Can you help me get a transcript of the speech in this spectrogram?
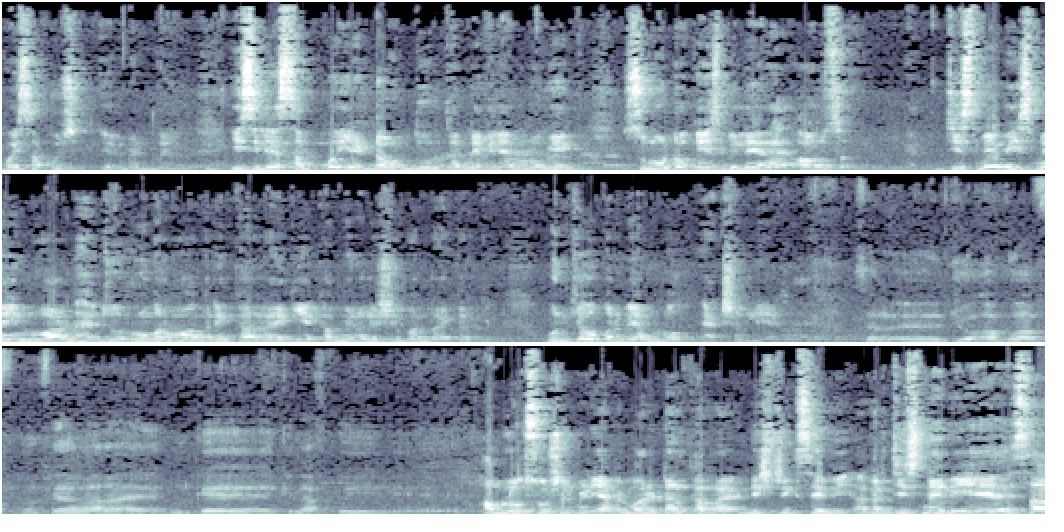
वैसा कुछ एलिमेंट नहीं है। इसीलिए सबको ये डाउट दूर करने के लिए हम लोग एक सुमोटो केस भी ले रहे हैं और जिसमें भी इसमें इन्वॉल्व है, जो रूमर मॉन्गरिंग कर रहे हैं कि ये कम्युनल इश्यू बन रहा है करके, उनके ऊपर भी हम लोग एक्शन लिया जाए। सर जो अगवा आ रहा है, उनके खिलाफ कोई हम लोग सोशल मीडिया में मॉनिटर कर रहे हैं डिस्ट्रिक्ट से भी। अगर जिसने भी ये ऐसा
